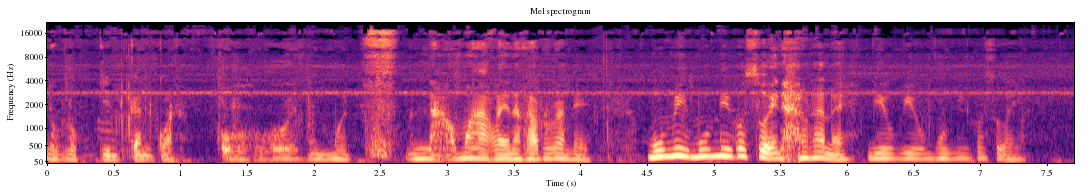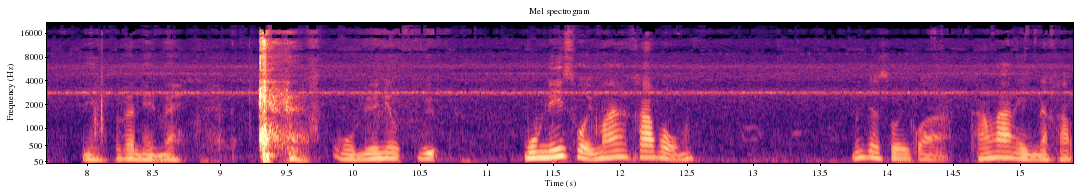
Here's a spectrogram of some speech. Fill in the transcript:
ลูกๆกินกันก่อน โอ้โหมันมืดมันหนาวมากเลยนะครับ ทุกท่านเห็นมุมนี้มุมนี้ก็สวยนะทุกท่านไหนวิววิวมุมนี้ก็สวยนี่ทุกท่านเห็นไหมโอ้วิวนี้วิวมุมนี้สวยมากครับผม มันจะสวยกว่าข้างล่างอีกนะครับ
